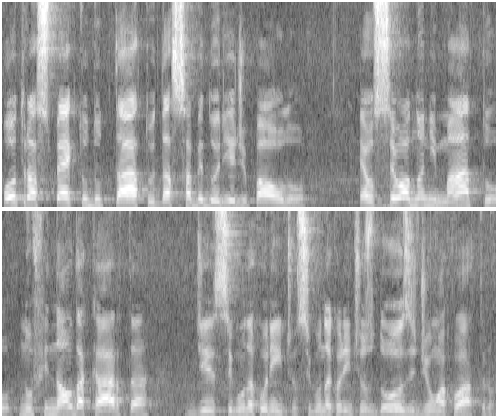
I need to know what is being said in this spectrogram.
Outro aspecto do tato, da sabedoria de Paulo, é o seu anonimato no final da carta de 2 Coríntios, 2 Coríntios 12, de 1 a 4.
